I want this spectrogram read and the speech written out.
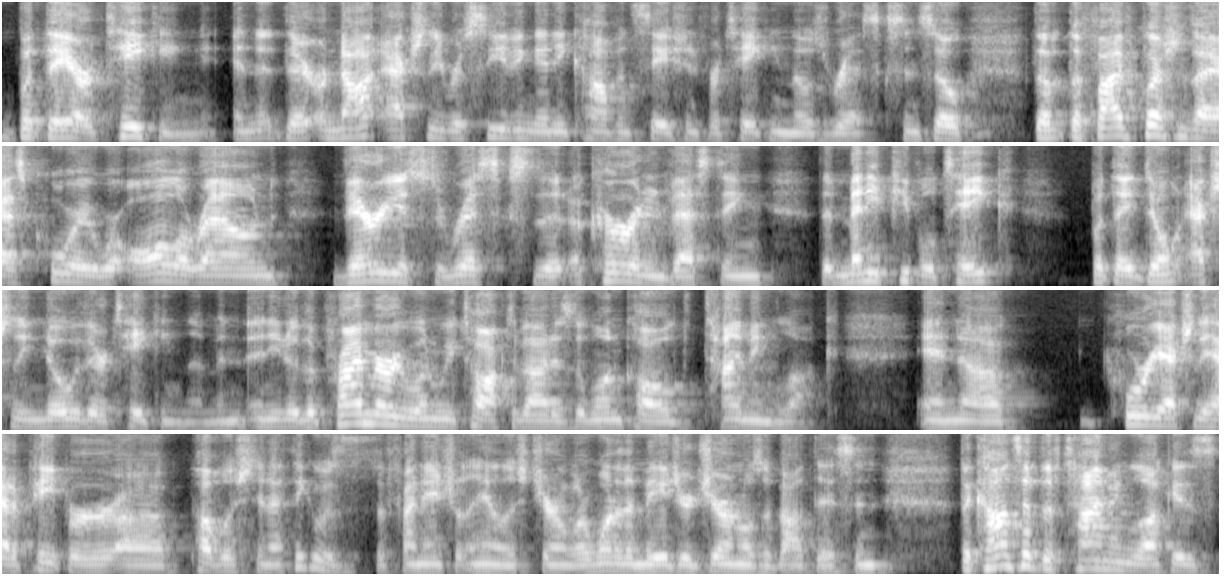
but they are taking and that they're not actually receiving any compensation for taking those risks. And so the, the five questions I asked Corey were all around various risks that occur in investing that many people take, but they don't actually know they're taking them. And, and you know, the primary one we talked about is the one called timing luck. And uh, Corey actually had a paper uh, published in, I think it was the Financial Analyst Journal or one of the major journals about this. And the concept of timing luck is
